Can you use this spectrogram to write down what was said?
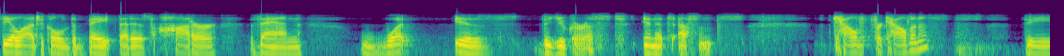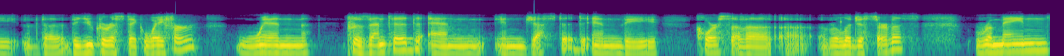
theological debate that is hotter than what is the Eucharist in its essence. Cal- for Calvinists, the, the, the Eucharistic wafer, when presented and ingested in the course of a, a, a religious service, remains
